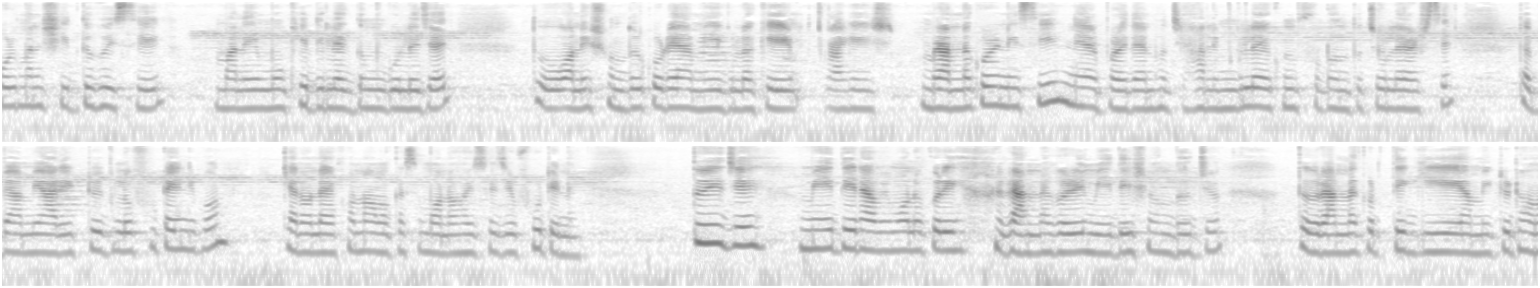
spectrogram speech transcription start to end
পরিমাণ সিদ্ধ হয়েছে মানে মুখে দিলে একদম গলে যায়। তো অনেক সুন্দর করে আমি এগুলোকে আগে রান্না করে নিয়েছি নেওয়ার পরে দেন হচ্ছে হালিমগুলো এখন ফুটন্ত চলে আসছে। তবে আমি আর একটু এগুলো ফুটাই নিব, কেননা এখনও আমার কাছে মনে হয়েছে যে ফুটে নেই। তো এই যে মেয়েদের, আমি মনে করি রান্নাঘরে মেয়েদের সৌন্দর্য। তো রান্না করতে গিয়ে আমি একটু ঢং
